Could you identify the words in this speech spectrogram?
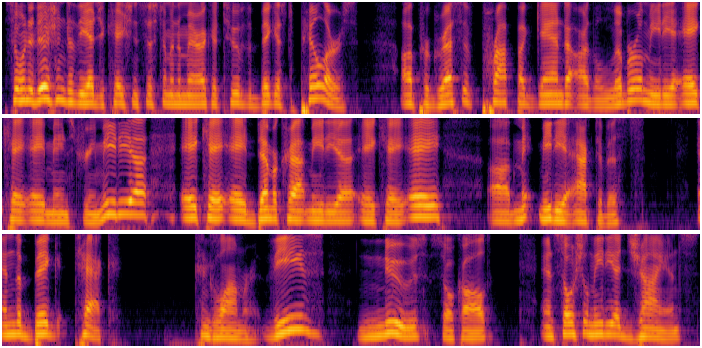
So, in addition to the education system in America, two of the biggest pillars of progressive propaganda are the liberal media, aka mainstream media, aka Democrat media, aka uh, media activists, and the big tech conglomerate. These news, so called, and social media giants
